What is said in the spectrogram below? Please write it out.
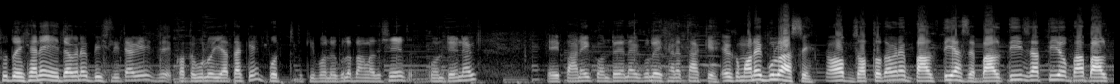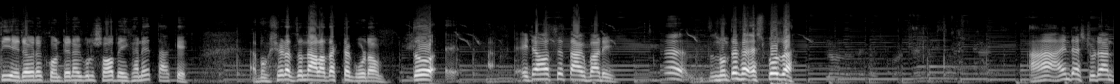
শুধু এখানে এই ধরনের বিশ লিটারে যে কতগুলো ইয়া থাকে কি বলে এগুলো বাংলাদেশের কন্টেনার এই পানির কন্টেনারগুলো এখানে থাকে। এরকম অনেকগুলো আছে, সব যত ধরনের বালতি আছে, বালতি জাতীয় বা বালতি এই ধরনের কন্টেনারগুলো সব এখানে থাকে। এবং সেটার জন্য আলাদা একটা গোডাউন। তো, এটা হচ্ছে তার বাড়ি। নতে হ্যাঁ আইনটা স্টুডেন্ট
